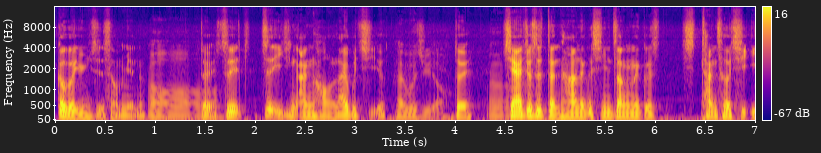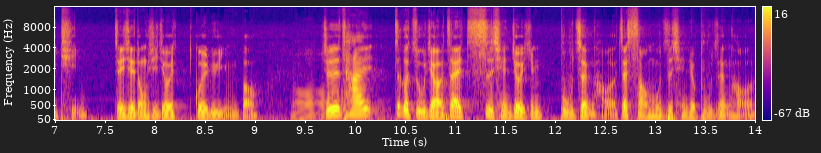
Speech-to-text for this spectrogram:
各个陨石上面了。哦，对，，所以这已经安好了，来不及了。来不及了，对，嗯现在就是等他那个心脏那个探测器一停，这些东西就会规律引爆。哦，就是他这个主角在事前就已经布阵好了，在扫墓之前就布阵好了。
